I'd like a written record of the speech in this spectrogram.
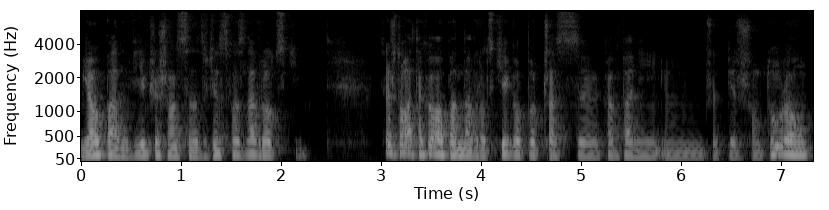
miał pan większe szanse na zwycięstwo z Nawrockim. Zresztą atakował pan Nawrockiego podczas y, kampanii przed pierwszą turą.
